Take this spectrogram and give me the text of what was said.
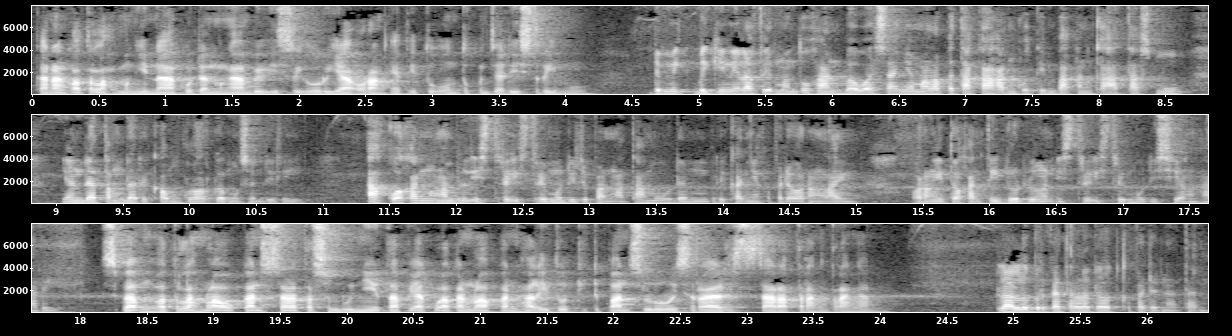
Karena engkau telah menghina aku dan mengambil istri Uria orang Het itu untuk menjadi istrimu. Demi beginilah firman Tuhan bahwasanya malapetaka akan kutimpakan ke atasmu yang datang dari kaum keluargamu sendiri. Aku akan mengambil istri-istrimu di depan matamu dan memberikannya kepada orang lain Orang itu akan tidur dengan istri-istrimu di siang hari. Sebab engkau telah melakukan secara tersembunyi, tapi aku akan melakukan hal itu di depan seluruh Israel secara terang-terangan. Lalu berkatalah Daud kepada Nathan,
